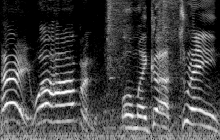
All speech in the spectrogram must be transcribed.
Hey, what happened? Oh my god, train!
